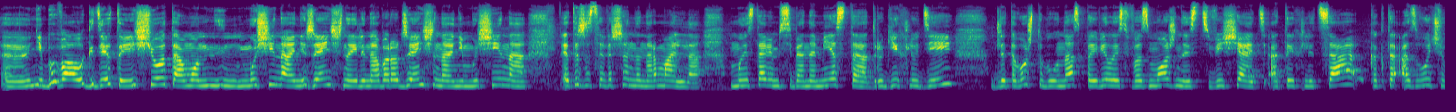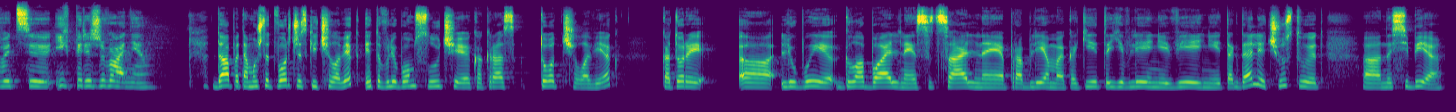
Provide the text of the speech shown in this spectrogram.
э, не бывал где-то еще, там он мужчина, а не женщина, или наоборот, женщина, а не мужчина. Это же совершенно нормально. Мы ставим себя на место других людей для того, чтобы у нас появилась возможность вещать от их лица, как-то озвучивать э, их переживания. Да, потому что творческий человек — это в любом случае как раз тот человек, который э, любые глобальные социальные проблемы, какие-то явления, веяния и так далее чувствует э, на себе.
